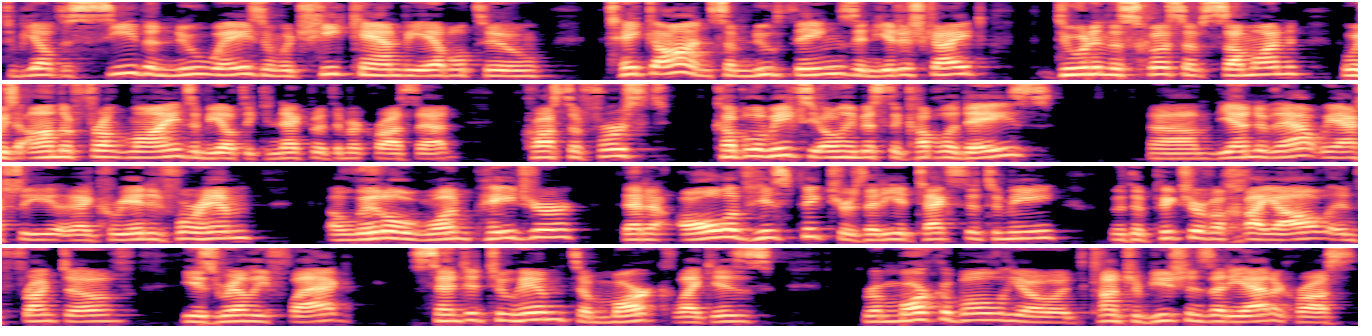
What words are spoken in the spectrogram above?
to be able to see the new ways in which he can be able to take on some new things in Yiddishkeit, do it in the schus of someone who is on the front lines and be able to connect with him across that. Across the first couple of weeks, he only missed a couple of days. Um, the end of that, we actually I created for him a little one pager that had all of his pictures that he had texted to me with a picture of a chayal in front of the Israeli flag, sent it to him to mark like his remarkable, you know, contributions that he had across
